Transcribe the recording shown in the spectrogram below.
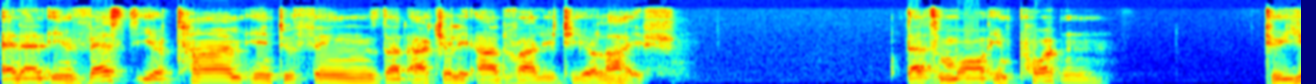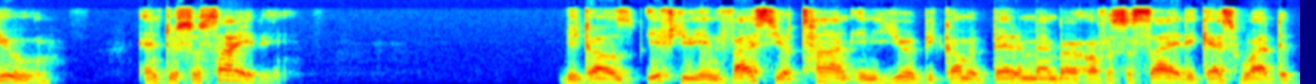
And then invest your time into things that actually add value to your life. That's more important to you and to society. Because if you invest your time in you, become a better member of a society, guess what? The,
